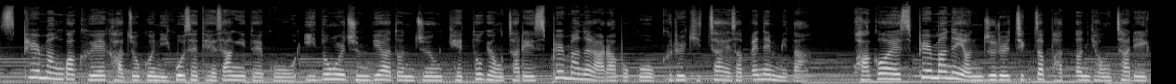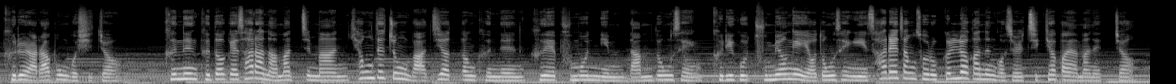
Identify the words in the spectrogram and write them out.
스필만과 그의 가족은 이곳의 대상이 되고 이동을 준비하던 중 게토 경찰이 스필만을 알아보고 그를 기차에서 빼냅니다. 과거에 스필만의 연주를 직접 봤던 경찰이 그를 알아본 것이죠. 그는 그 덕에 살아남았지만 형제 중 맞이였던 그는 그의 부모님, 남동생, 그리고 두 명의 여동생이 살해 장소로 끌려가는 것을 지켜봐야만 했죠.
